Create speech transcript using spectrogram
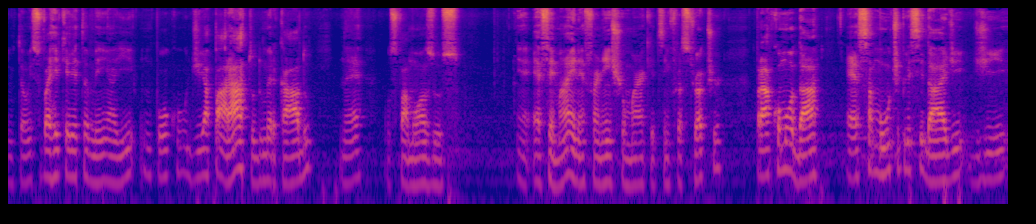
Então isso vai requerer também aí um pouco de aparato do mercado, né? Os famosos é, FMI, né? Financial Markets Infrastructure, para acomodar essa multiplicidade de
